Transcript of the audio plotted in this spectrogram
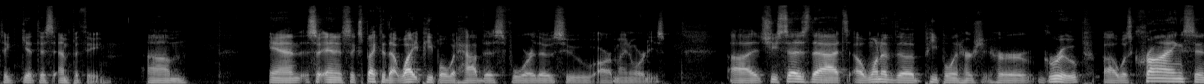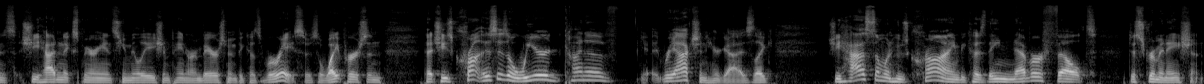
to get this empathy. Um, and so, and it's expected that white people would have this for those who are minorities. Uh, she says that uh, one of the people in her her group uh, was crying since she hadn't experienced humiliation, pain, or embarrassment because of her race. There's a white person that she's crying. This is a weird kind of reaction here, guys. Like she has someone who's crying because they never felt discrimination,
